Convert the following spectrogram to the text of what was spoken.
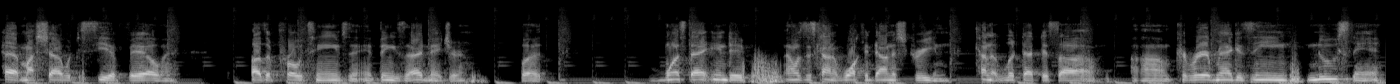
had my shot with the CFL and other pro teams and, and things of that nature. But once that ended, I was just kind of walking down the street and kind of looked at this uh, um, career magazine newsstand,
